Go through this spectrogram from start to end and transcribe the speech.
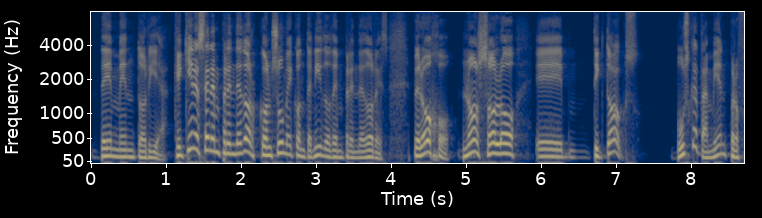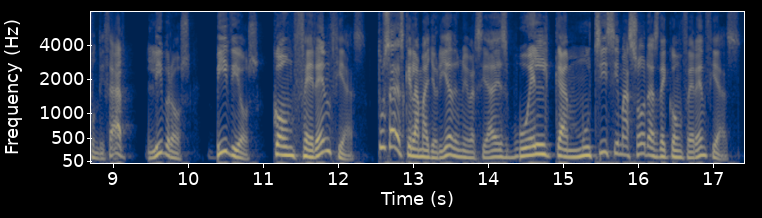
de mentoría. ¿Que quieres ser emprendedor? Consume contenido de emprendedores. Pero ojo, no solo eh, TikToks. Busca también profundizar. Libros, vídeos, conferencias. Tú sabes que la mayoría de universidades vuelcan muchísimas horas de conferencias.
